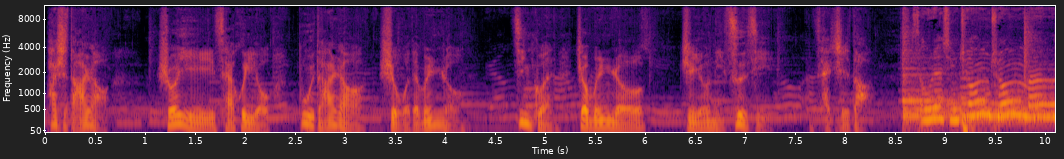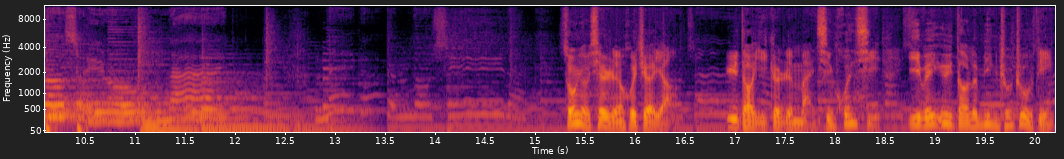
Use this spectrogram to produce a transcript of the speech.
怕是打扰，所以才会有“不打扰是我的温柔”。尽管这温柔只有你自己才知道。总有些人会这样，遇到一个人满心欢喜，以为遇到了命中注定。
